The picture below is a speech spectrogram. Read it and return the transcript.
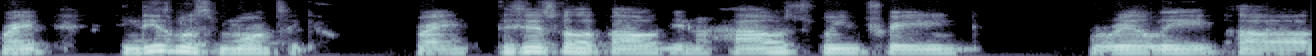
right? And this was months ago, right? This is all about, you know, how swing trading really uh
